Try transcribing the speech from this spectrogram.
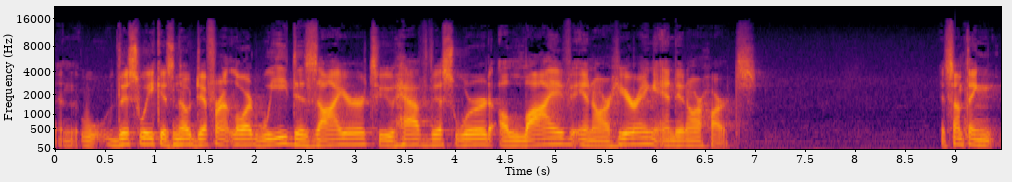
And this week is no different, Lord. We desire to have this word alive in our hearing and in our hearts. It's something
